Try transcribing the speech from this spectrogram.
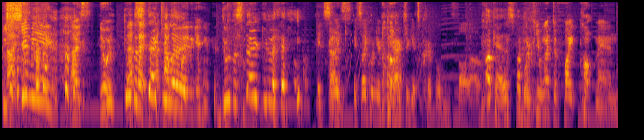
He's Nice. shimmying. Nice. Do it. Do That's the it. That's how we stanky play leg. the game. Do the stanky leg! It's Guys. like it's like when your character gets crippled in Fallout. okay, this fucking. What if you went to fight Pump Man,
